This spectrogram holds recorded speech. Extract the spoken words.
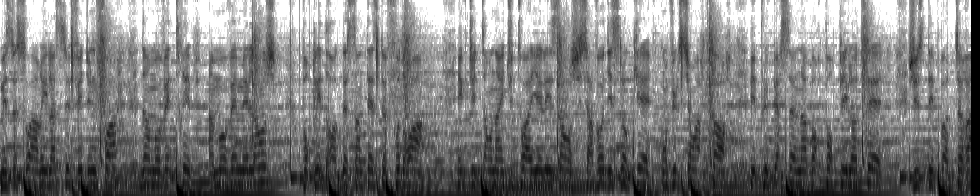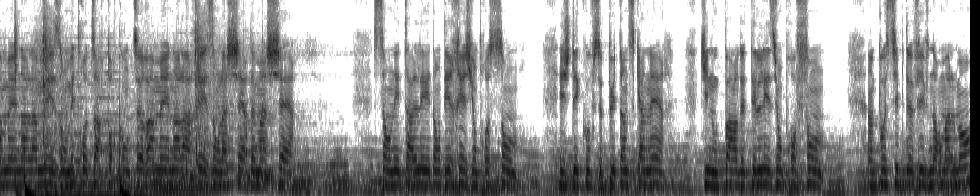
Mais ce soir il a suffi d'une fois, d'un mauvais trip, un mauvais mélange, pour que les drogues de synthèse te foudroient. Et que tu t'en ailles tutoyer les anges, cerveau disloqué, convulsion hardcore, et plus personne à bord pour piloter. Juste des potes te ramènent à la maison, mais trop tard pour qu'on te ramène à la raison, la chair de ma chair s'en est allé dans des régions trop sombres. Et je découvre ce putain de scanner qui nous parle de tes lésions profondes. Impossible de vivre normalement.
